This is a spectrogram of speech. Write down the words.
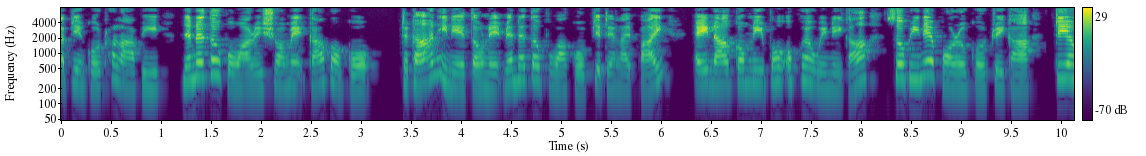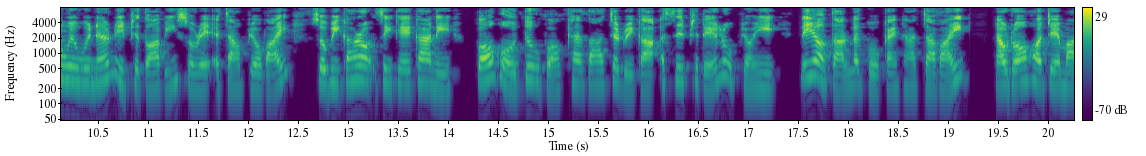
အပြင်ကိုထွက်လာပြီးမျက်နှာတုပ်ပေါ်ဝါရီရှော်မဲ့ကားပေါ်ကို တကားအနေနဲ့သုံးတဲ့မျက်နှာတုပ်ပေါ်ဝါကိုပြစ်တင်လိုက်ပိုက်အိမ်နောက်ကုမ္ပဏီဘုံအဖွဲ့ဝင်တွေကဆိုဖီနဲ့ဘော်ရိုကိုတွေ့ကတရားဝင်ဝန်ထမ်းတွေဖြစ်သွားပြီဆိုတဲ့အကြောင်းပြောပိုက်ဆိုဖီကတော့စိတ်ထဲကနေဘောကိုသူ့အပေါ်ခန်းစားချက်တွေကအစ်စ်ဖြစ်တယ်လို့ပြောရင်နှစ်ယောက်သားလက်ကိုကင်ထားကြပိုက်နောက်တော့ဟိုတယ်မှာ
